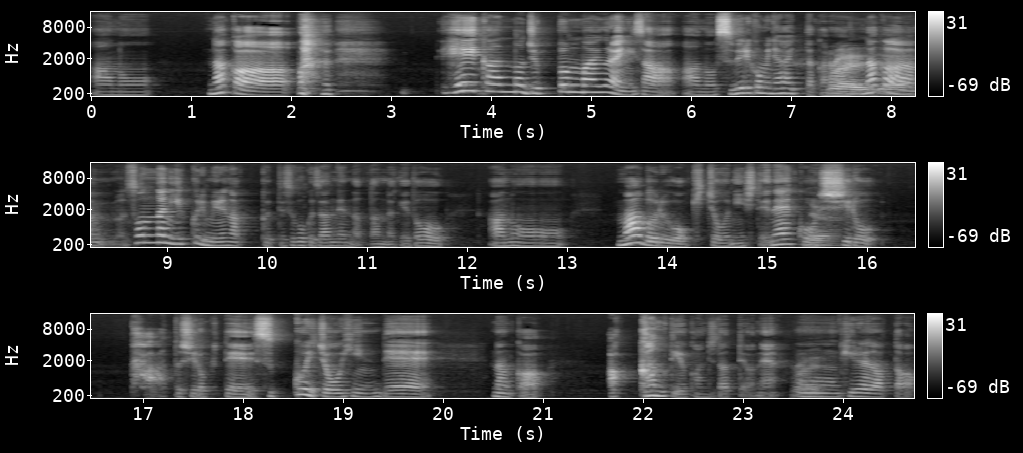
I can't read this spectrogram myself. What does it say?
あの、中、閉館の10分前ぐらいにさ、あの、滑り込みで入ったから、Right, 中、そんなにゆっくり見れなくってすごく残念だったんだけど、あの、マーブルを基調にしてね、こう Yeah. 白、パーッと白くて、すっごい上品で、なんか、圧巻っていう感じだったよね。 Right. うん、綺麗だった。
